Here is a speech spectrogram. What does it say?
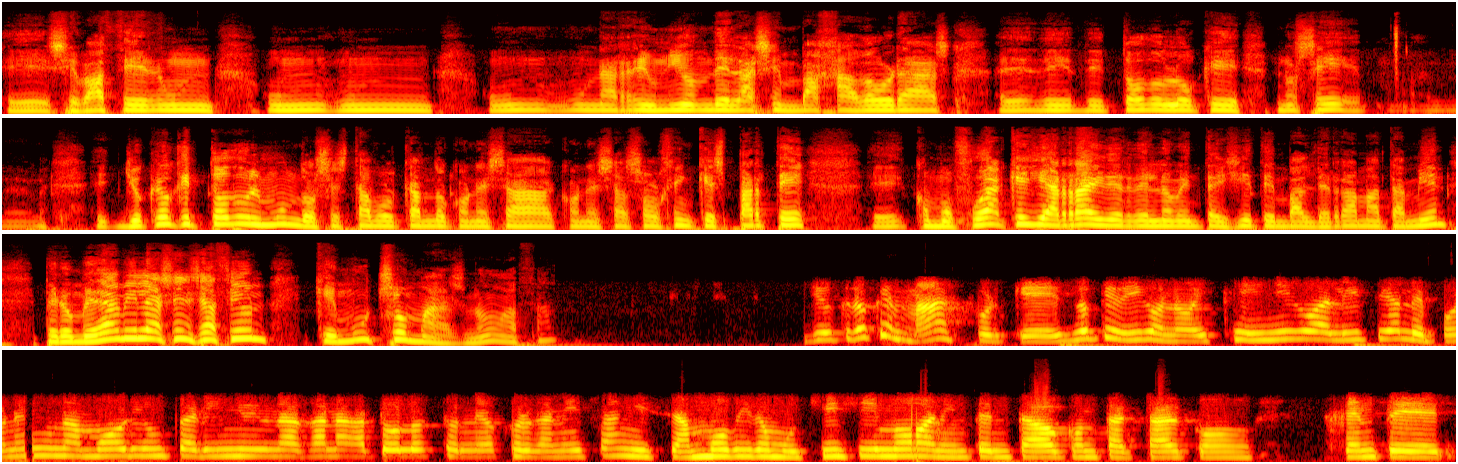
Eh, se va a hacer un, un, una reunión de las embajadoras, de, de todo lo que, no sé, yo creo que todo el mundo se está volcando con esa, con esa Solheim, que es parte, como fue aquella Ryder del 97 en Valderrama también, pero me da a mí la sensación que mucho más, ¿no, Aza? Yo creo que más, porque es lo que digo, ¿no? Es que Íñigo Alicia le ponen un amor y un cariño y una ganas a todos los torneos que organizan y se han movido muchísimo, han intentado contactar con gente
